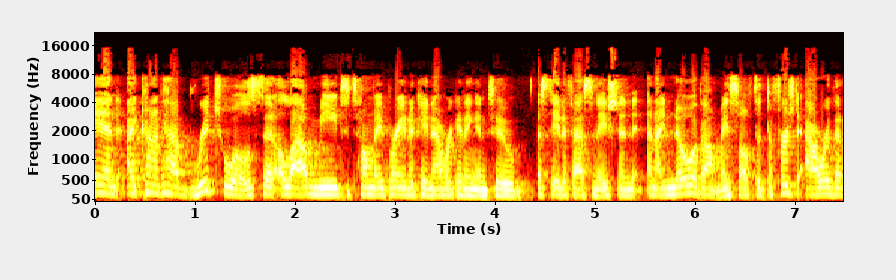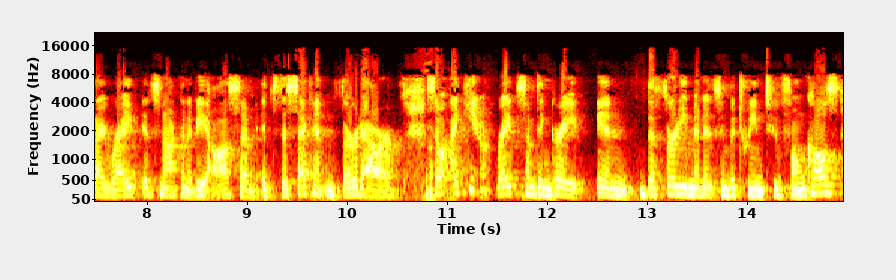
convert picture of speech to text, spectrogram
and I kind of have rituals that allow me to tell my brain, okay, now we're getting into a state of fascination. And I know about myself that the first hour that I write, it's not going to be awesome. It's the second and third hour. So I can't write something great in the 30 minutes in between two phone calls.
